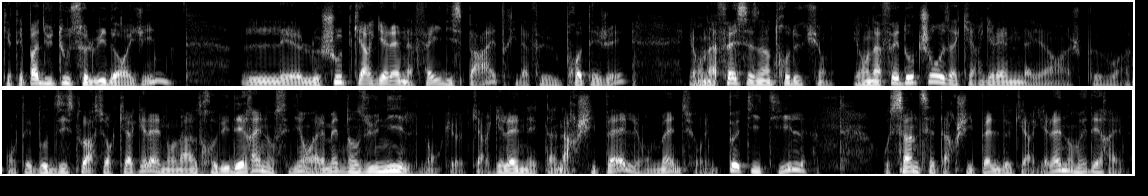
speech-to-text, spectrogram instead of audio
qui n'était pas du tout celui d'origine. Le chou de Kerguelen a failli disparaître, il a fallu le protéger, et on a fait ces introductions. Et on a fait d'autres choses à Kerguelen d'ailleurs. Je peux vous raconter d'autres histoires sur Kerguelen. On a introduit des rennes, on s'est dit on va les mettre dans une île. Donc euh, Kerguelen est un archipel, et on le met sur une petite île. Au sein de cet archipel de Kerguelen, on met des rennes.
